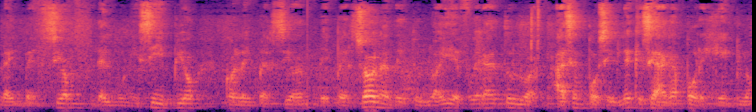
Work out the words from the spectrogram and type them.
la inversión del municipio con la inversión de personas de Tuluá y de fuera de Tuluá hacen posible que se haga, por ejemplo,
